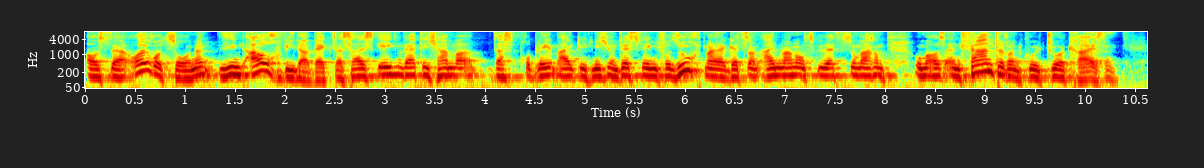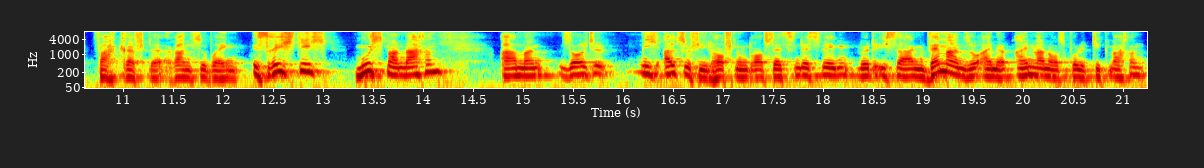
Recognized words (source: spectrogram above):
aus der Eurozone sind auch wieder weg. Das heißt, gegenwärtig haben wir das Problem eigentlich nicht. Und deswegen versucht man ja jetzt so ein Einwanderungsgesetz zu machen, um aus entfernteren Kulturkreisen Fachkräfte ranzubringen. Ist richtig, muss man machen, aber man sollte nicht allzu viel Hoffnung drauf setzen. Deswegen würde ich sagen, wenn man so eine Einwanderungspolitik machen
